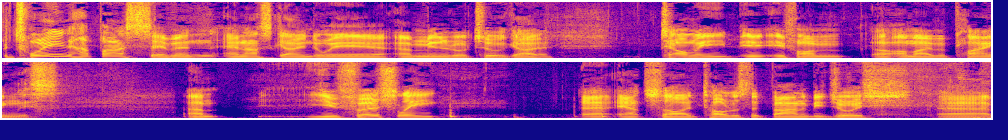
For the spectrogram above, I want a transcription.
Between half past seven and us going to air a minute or two ago, tell me if I'm uh, I'm overplaying this. Um, you firstly uh, outside told us that Barnaby Joyce Uh,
